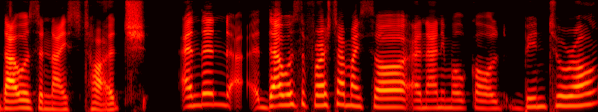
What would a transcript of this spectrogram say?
that was a nice touch. And then uh, that was the first time I saw an animal called binturong.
